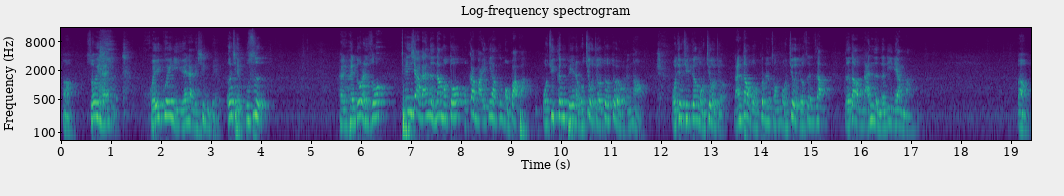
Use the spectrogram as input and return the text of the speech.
哦，所以呢，回归你原来的性别，而且不是很很多人说，天下男人那么多，我干嘛一定要跟我爸爸？我去跟别人，我舅舅都对我很好，我就去跟我舅舅。难道我不能从我舅舅身上得到男人的力量吗？啊，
